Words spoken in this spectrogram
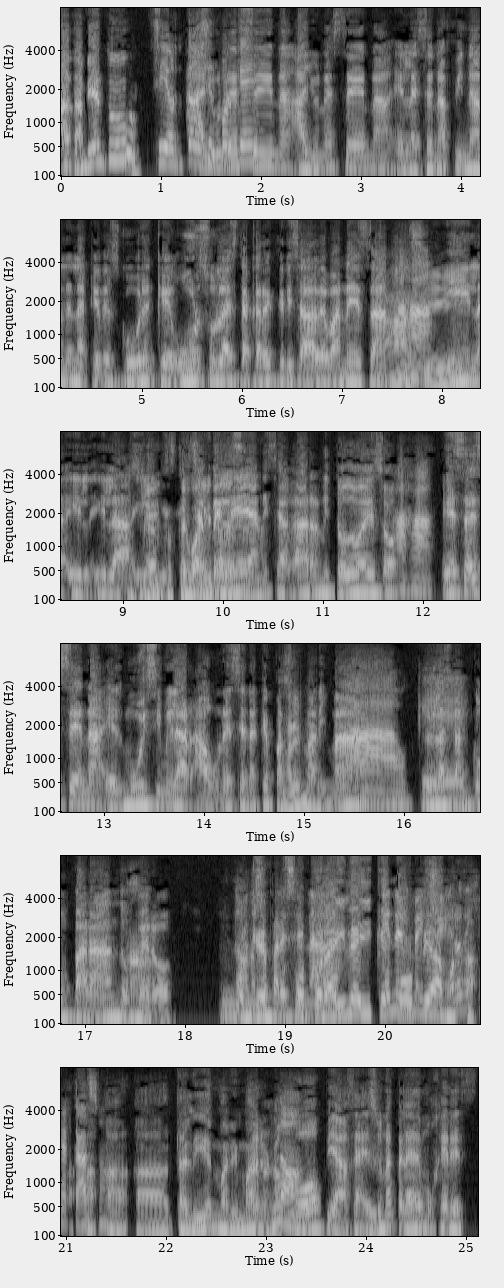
Ah, también tú. Sí, ahorita te voy a decir una por qué. escena, hay una escena en la escena final en la que descubren que Úrsula está caracterizada de Vanessa Ah, Ajá. sí. y la, y, y la y, Cierto, está y se pelean escena. y se agarran y todo eso. Ajá. Esa escena es muy similar a una escena que pasó en Marimar. Marimar. Ah, ok. Entonces la están comparando, Ah. pero No, Porque no se parece por, por nada. ahí leí que en el copia a- mechero, a, dije acaso. a, a- a Talía en Marimar. pero no, No. copia, o sea, es una pelea de mujeres.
